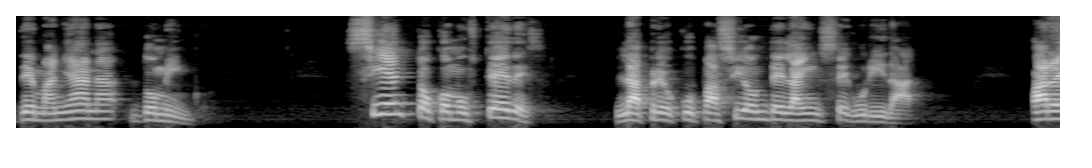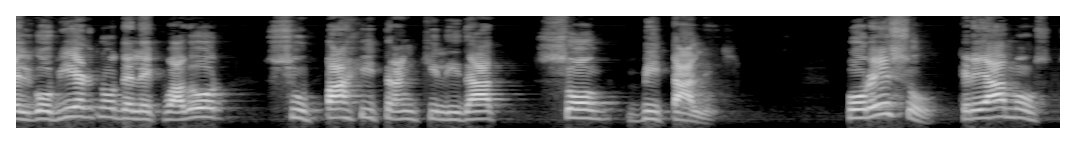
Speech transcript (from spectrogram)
de mañana domingo. Siento como ustedes la preocupación de la inseguridad. Para el gobierno del Ecuador, su paz y tranquilidad son vitales. Por eso creamos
